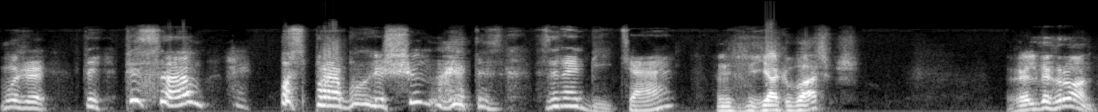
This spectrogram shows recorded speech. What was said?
Може, ты, ты сам паспрабуеш гэта з- зрабіць, а? Як бачыш? Гальдегрон,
